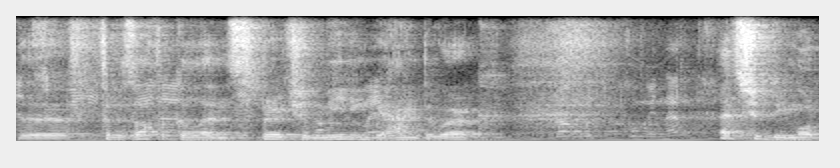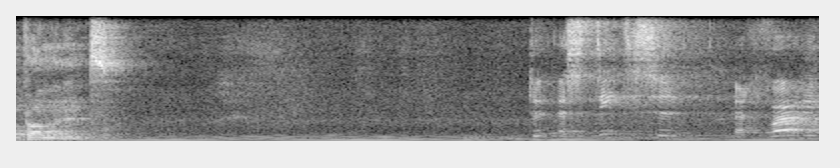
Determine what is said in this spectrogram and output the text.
en The philosophical and spiritual meaning behind the work, dan moet prominenter. that should be more prominent. De esthetische ervaring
